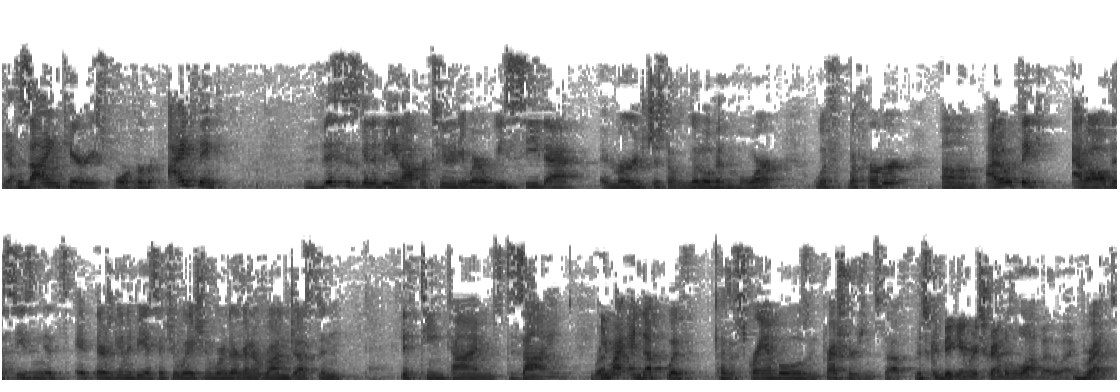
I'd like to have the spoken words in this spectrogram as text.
Yeah. design carries for Herbert. I think this is going to be an opportunity where we see that emerge just a little bit more with with Herbert. Um, I don't think at all this season it's it, there's going to be a situation where they're going to run Justin 15 times designed. Right. You might end up with because of scrambles and pressures and stuff. This could be a game where he scrambles a lot, by the way. Right.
